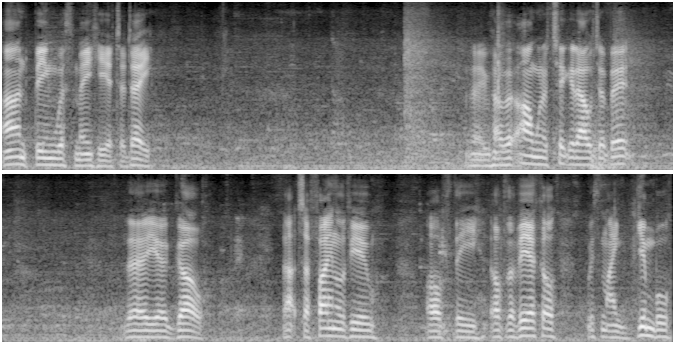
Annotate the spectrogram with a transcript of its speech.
and being with me here today. There you have it. I'm going to take it out a bit. There you go. That's a final view of the of the vehicle with my gimbal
